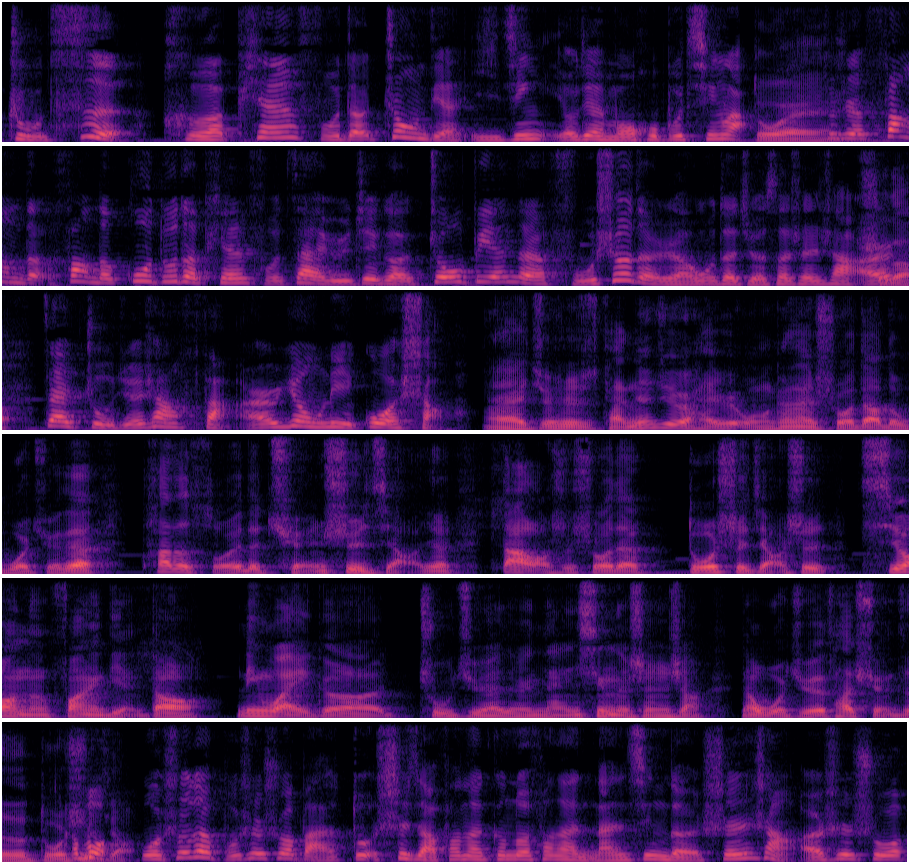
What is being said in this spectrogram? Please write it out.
主次和篇幅的重点已经有点模糊不清了，对，就是放的放的过多的篇幅在于这个周边的辐射的人物的角色身上，而在主角上反而用力过少。哎，就是反正就是还是我们刚才说到的，我觉得他的所谓的全视角，就大老师说的多视角，是希望能放一点到另外一个主角的男性的身上。那我觉得他选择的多视角，不，我说的不是说把多视角放在更多放在男性的身上，而是说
